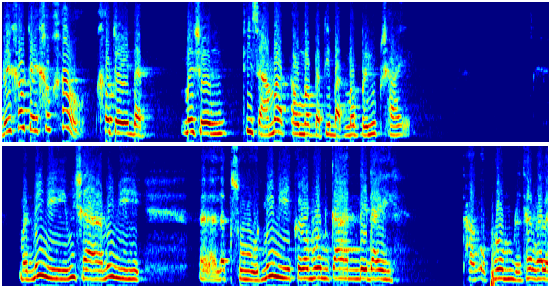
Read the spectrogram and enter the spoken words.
หรือเข้าใจเข้าเข้า เข้าใจแบบไม่เชิงที่สามารถเอามาปฏิบัติมาประยุกต์ใช้ มันไม่มีวิชาไม่มีหลักสูตรไม่มีกระบวนการใด ๆ ทางอบรมหรือทางอะไร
